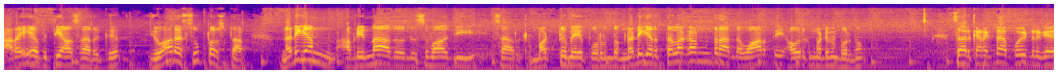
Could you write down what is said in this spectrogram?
நிறைய வித்தியாசம் இருக்குது you are a super star நடிகன் அப்படின்னா அது வந்து சிவாஜி சாருக்கு மட்டுமே பொருந்தும். நடிகர் திலகன்ற அந்த வார்த்தை அவருக்கு மட்டுமே பொருந்தும். சார் கரெக்டாக போயிட்டுருக்கு.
